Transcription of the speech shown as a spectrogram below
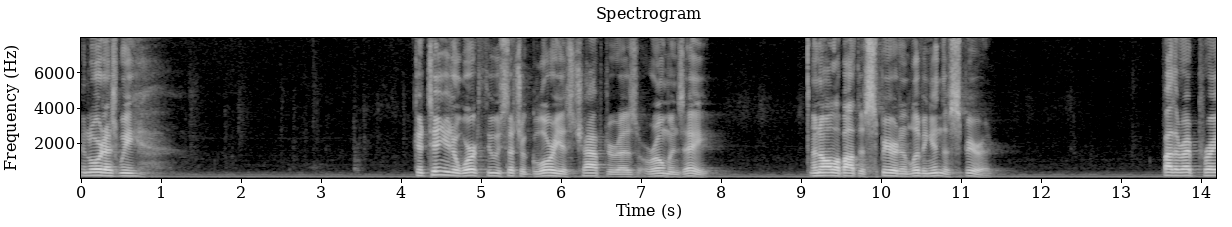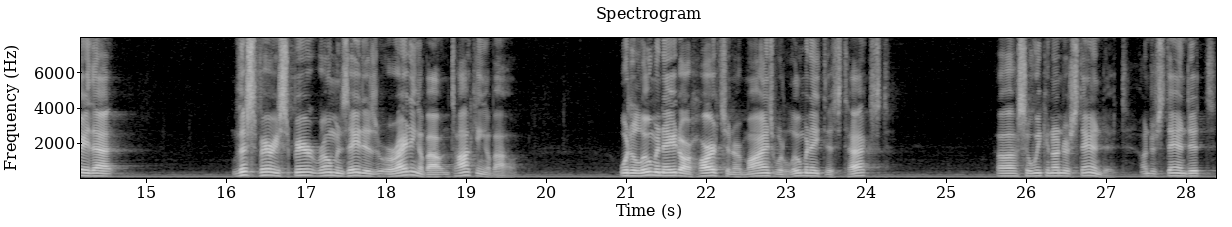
And Lord, as we continue to work through such a glorious chapter as Romans 8, and all about the Spirit and living in the Spirit, Father, I pray that this very Spirit Romans 8 is writing about and talking about would illuminate our hearts and our minds, would illuminate this text uh, so we can understand it. Understand it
